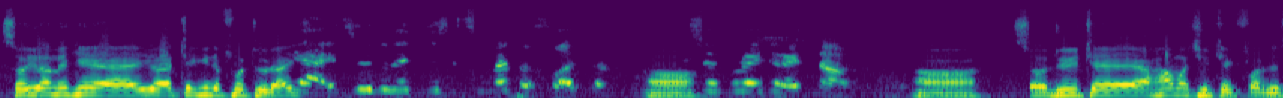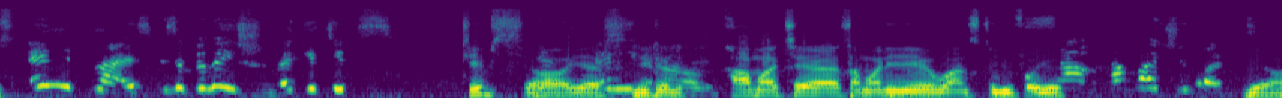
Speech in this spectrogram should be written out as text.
So you are making, uh, you are taking the photo, right? Yeah, it's a little bit like this. It's metal photo. Oh, It's separated right now. uh, so do you take, how much you take for this? Any price is a donation, like a tips. Tips? Oh Yes, yes, little. amount. How much uh, somebody wants to give for you? How, how much you want? Yeah,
